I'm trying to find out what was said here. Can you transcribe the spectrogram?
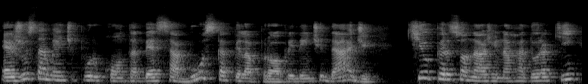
é justamente por conta dessa busca pela própria identidade que o personagem narrador aqui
